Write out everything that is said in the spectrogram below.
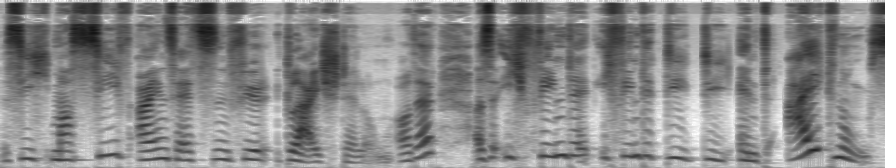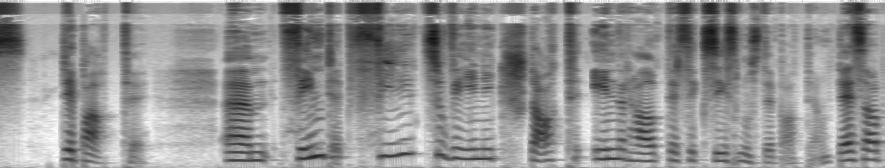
sich massiv einsetzen für Gleichstellung, oder? Also ich finde, ich finde die, die Enteignungsdebatte ähm, findet viel zu wenig statt innerhalb der Sexismusdebatte. Und deshalb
